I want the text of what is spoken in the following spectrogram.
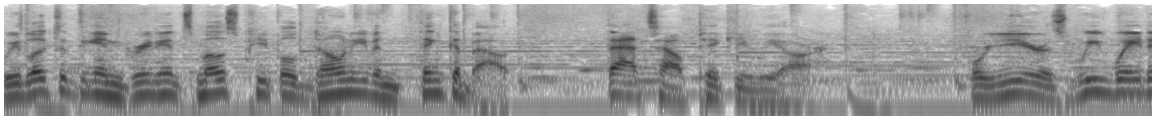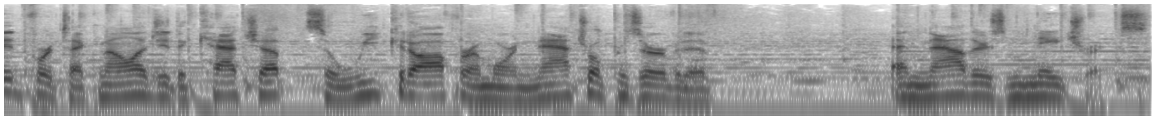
we looked at the ingredients most people don't even think about. That's how picky we are. For years, we waited for technology to catch up so we could offer a more natural preservative. And now there's Natrix,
